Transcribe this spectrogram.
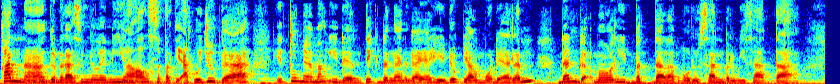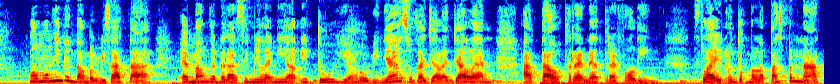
Karena generasi milenial seperti aku juga itu memang identik dengan gaya hidup yang modern dan gak mau ribet dalam urusan berwisata. Ngomongin tentang berwisata, emang generasi milenial itu ya hobinya suka jalan-jalan atau kerennya traveling. Selain untuk melepas penat,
